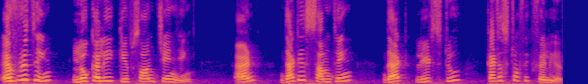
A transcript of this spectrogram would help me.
everything locally keeps on changing and that is something that leads to catastrophic failure.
